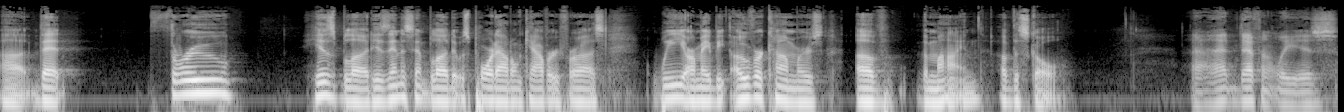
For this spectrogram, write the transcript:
uh, that through his blood, his innocent blood that was poured out on Calvary for us, we are maybe overcomers of the mind, of the skull. Uh, that definitely is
